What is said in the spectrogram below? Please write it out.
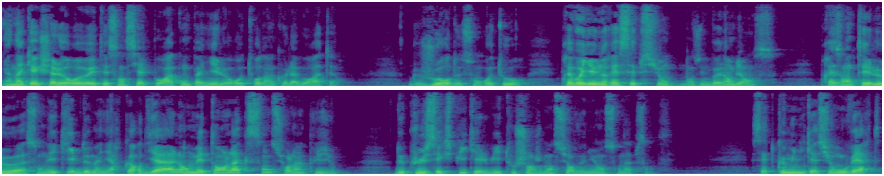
Un accueil chaleureux est essentiel pour accompagner le retour d'un collaborateur. Le jour de son retour, prévoyez une réception dans une bonne ambiance. Présentez-le à son équipe de manière cordiale en mettant l'accent sur l'inclusion. De plus, expliquez-lui tout changement survenu en son absence. Cette communication ouverte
